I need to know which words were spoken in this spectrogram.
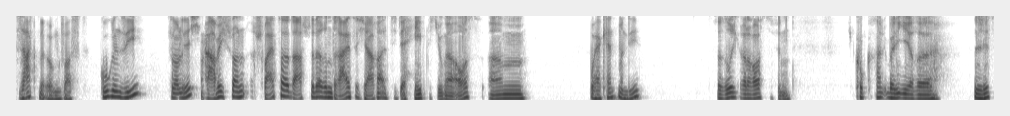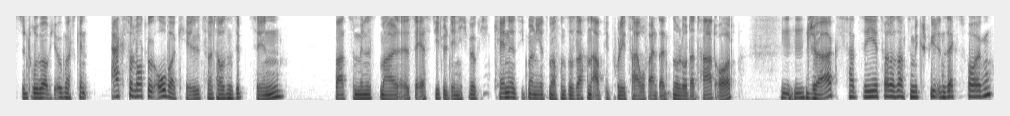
sagt mir irgendwas. Googeln Sie? Soll ich? Habe ich schon. Schweizer Darstellerin, 30 Jahre alt, sieht erheblich jünger aus. Ähm, Woher kennt man die? das versuche ich gerade rauszufinden. Ich gucke gerade über die, ihre Liste drüber, ob ich irgendwas kenne. Axolotl Overkill 2017 war zumindest mal, ist der erste Titel, den ich wirklich kenne. Sieht man jetzt mal von so Sachen ab wie Polizeiruf 110 oder Tatort. Mhm. Jerks hat sie 2018 mitgespielt in sechs Folgen.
